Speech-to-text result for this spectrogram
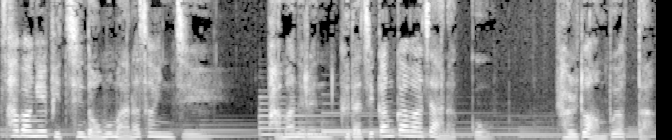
사방에 빛이 너무 많아서인지 밤하늘은 그다지 깜깜하지 않았고 별도 안 보였다.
